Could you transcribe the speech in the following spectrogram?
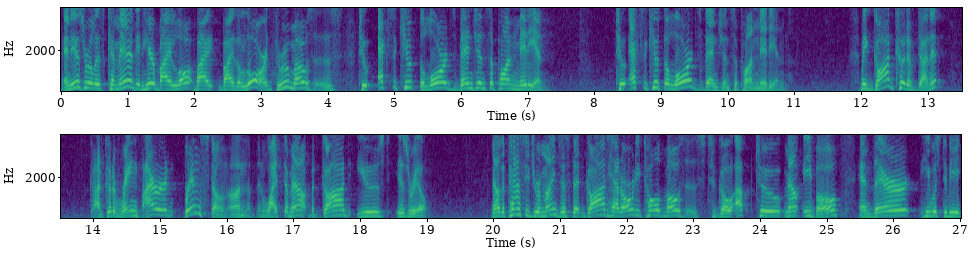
And Israel is commanded here by, lo- by, by the Lord through Moses to execute the Lord's vengeance upon Midian. To execute the Lord's vengeance upon Midian. I mean, God could have done it. God could have rained fire and brimstone on them and wiped them out, but God used Israel. Now, the passage reminds us that God had already told Moses to go up to Mount Nebo, and there he was to be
